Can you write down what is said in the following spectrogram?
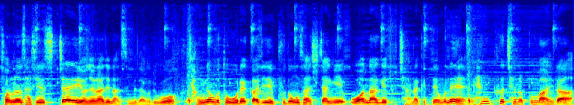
저는 사실 숫자에 연연하진 않습니다. 그리고 작년부터 올해까지 부동산 시장이 워낙에 좋지 않았기 때문에 행크 채널뿐만 아니라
